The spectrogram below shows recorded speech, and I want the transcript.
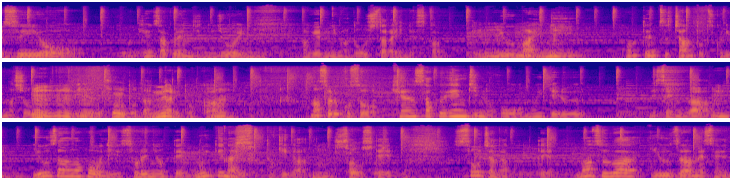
SEO 検索エンジンで上位に上げるにはどうしたらいいんですかっていう前に、コンテンツちゃんと作りましょううんっていことだいううことねったりとか、まあ、それこそ検索エンジンの方を向いてる目線が、ユーザーの方にそれによって向いてない時がうんそう。そうじゃなくてまずはユーザー目線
